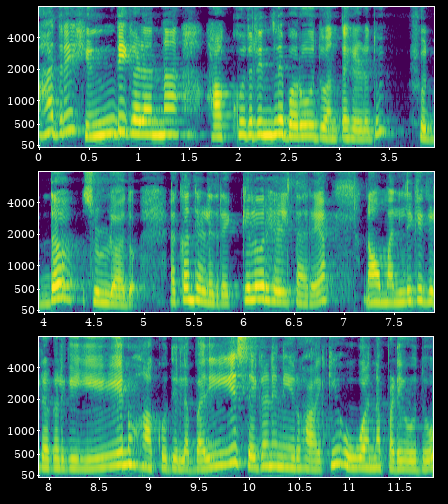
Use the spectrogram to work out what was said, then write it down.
ಆದರೆ ಹಿಂಡಿಗಳನ್ನು ಹಾಕೋದ್ರಿಂದಲೇ ಬರುವುದು ಅಂತ ಹೇಳೋದು ಶುದ್ಧ ಸುಳ್ಳು ಅದು. ಯಾಕಂತ ಹೇಳಿದರೆ ಕೆಲವರು ಹೇಳ್ತಾರೆ, ನಾವು ಮಲ್ಲಿಗೆ ಗಿಡಗಳಿಗೆ ಏನು ಹಾಕೋದಿಲ್ಲ ಬರೀ ಸೆಗಣಿ ನೀರು ಹಾಕಿ ಹೂವನ್ನು ಪಡೆಯೋದು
